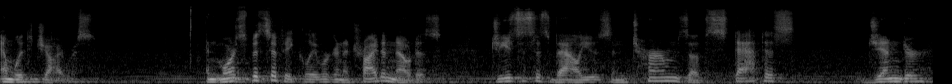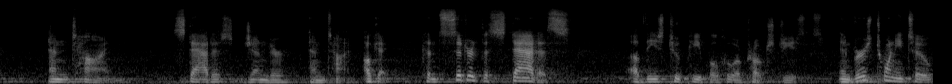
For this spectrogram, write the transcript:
and with Jairus. And more specifically, we're going to try to notice Jesus' values in terms of status, gender, and time. Status, gender, and time. Okay, consider the status of these two people who approached Jesus. In verse 22,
